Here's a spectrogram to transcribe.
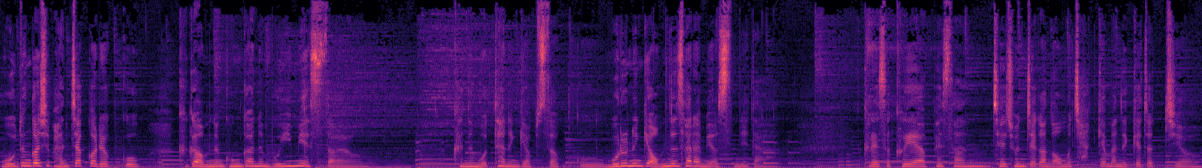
모든 것이 반짝거렸고 그가 없는 공간은 무의미했어요. 그는 못하는 게 없었고 모르는 게 없는 사람이었습니다. 그래서 그의 앞에선 제 존재가 너무 작게만 느껴졌지요.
